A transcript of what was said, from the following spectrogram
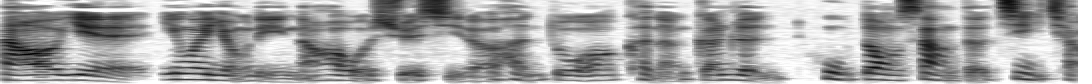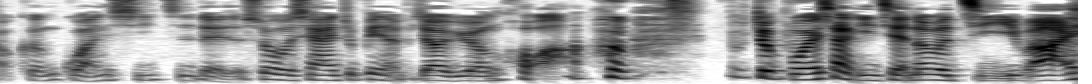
然后也因为永林，然后我学习了很多可能跟人互动上的技巧跟关系之类的，所以我现在就变得比较圆滑，就不会像以前那么急歪。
